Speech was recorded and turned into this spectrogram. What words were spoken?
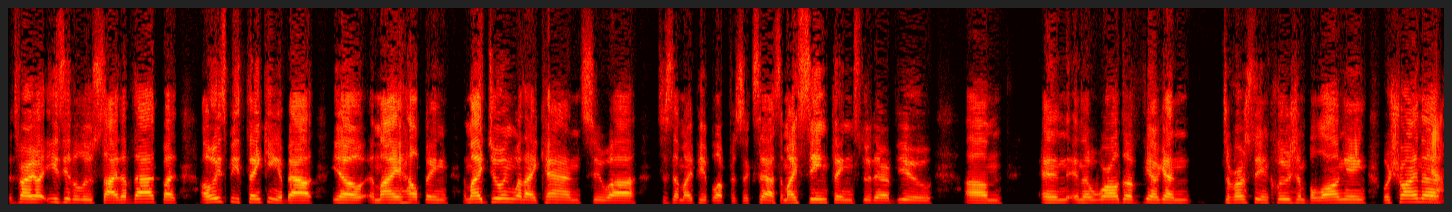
it's very easy to lose sight of that but always be thinking about you know am i helping am i doing what i can to uh to set my people up for success? Am i seeing things through their view? Um and in the world of you know again diversity inclusion belonging we're trying to yeah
